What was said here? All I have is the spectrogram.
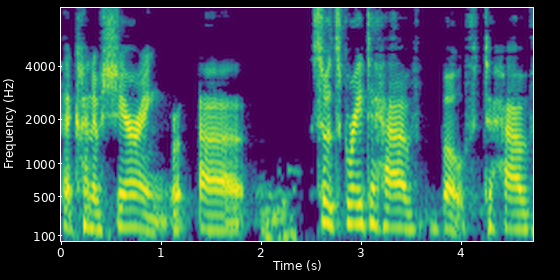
that kind of sharing uh, so it's great to have both to have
